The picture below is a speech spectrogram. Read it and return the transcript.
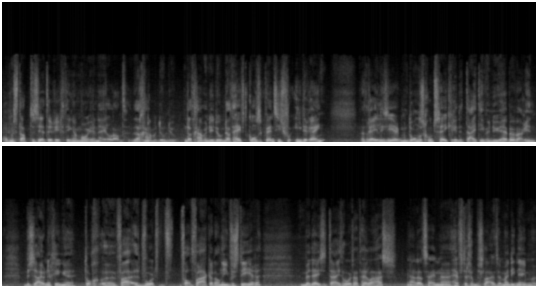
om een stap te zetten richting een mooier Nederland. Dat gaan we, doen. Dat gaan we nu doen. Dat heeft consequenties voor iedereen. Dat realiseer ik me donders goed. Zeker in de tijd die we nu hebben. Waarin bezuinigingen toch... Uh, het woord valt vaker dan investeren. Bij deze tijd hoort dat helaas. Ja, dat zijn uh, heftige besluiten, maar die nemen we.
